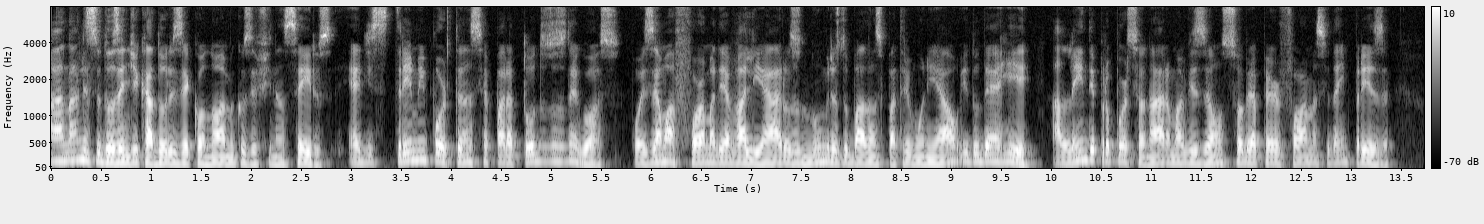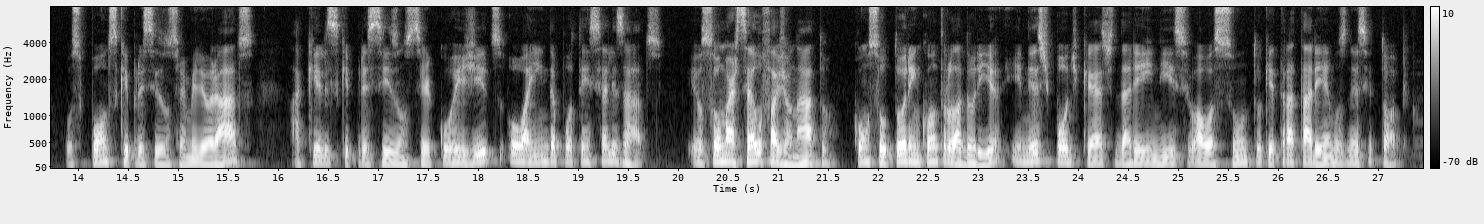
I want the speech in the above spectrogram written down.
A análise dos indicadores econômicos e financeiros é de extrema importância para todos os negócios, pois é uma forma de avaliar os números do balanço patrimonial e do DRE, além de proporcionar uma visão sobre a performance da empresa, os pontos que precisam ser melhorados, aqueles que precisam ser corrigidos ou ainda potencializados. Eu sou Marcelo Fajonato, consultor em controladoria, e neste podcast darei início ao assunto que trataremos nesse tópico.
